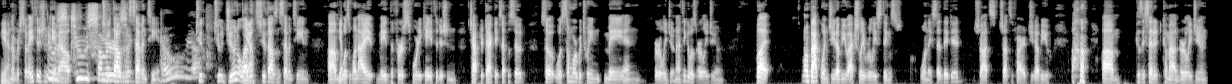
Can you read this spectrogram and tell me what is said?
Yeah. numbers. So eighth edition It came out two summers 2017. ago. Yeah. To, to June 11th, 2017 um, Yep. was when I made the first 40k 8th edition chapter tactics episode. So it was somewhere between May and early June. I think it was early June. But well, back when GW actually released things when they said they did, shots shots of fire at GW, um, because they said it'd come out in early June.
